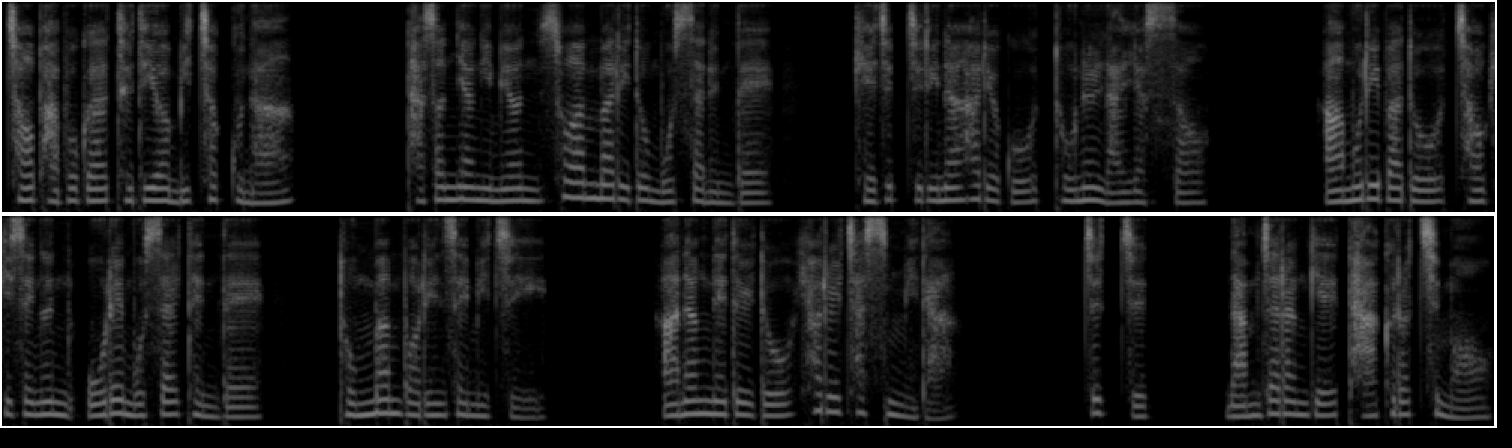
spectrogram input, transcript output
저 바보가 드디어 미쳤구나. 다섯 양이면 소 한 마리도 못 사는데 계집질이나 하려고 돈을 날렸어. 아무리 봐도 저 기생은 오래 못 살 텐데 돈만 버린 셈이지. 아낙네들도 혀를 찼습니다. 쯧쯧, 남자란 게 다 그렇지 뭐.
